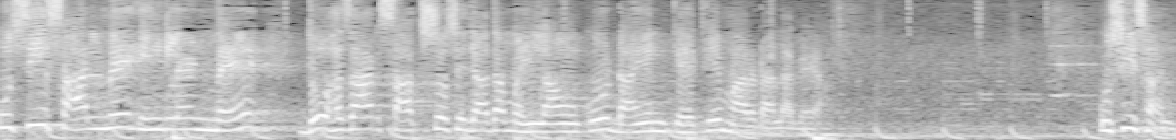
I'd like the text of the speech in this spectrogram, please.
उसी साल में इंग्लैंड में 2700 से ज़्यादा महिलाओं को डायन कह के मार डाला गया। उसी साल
